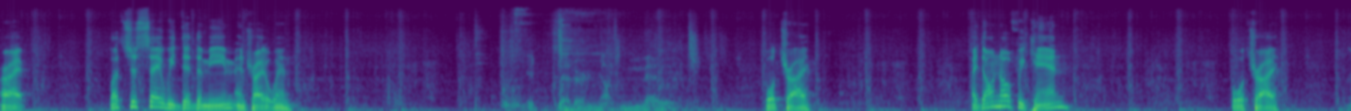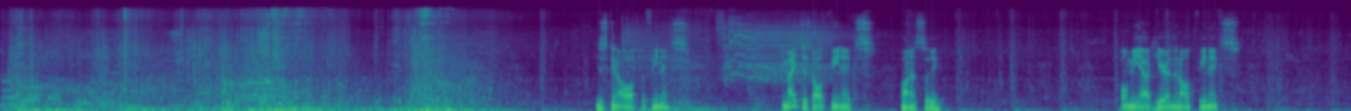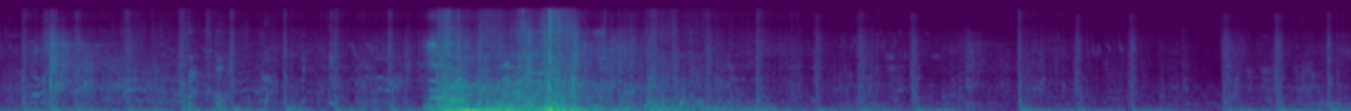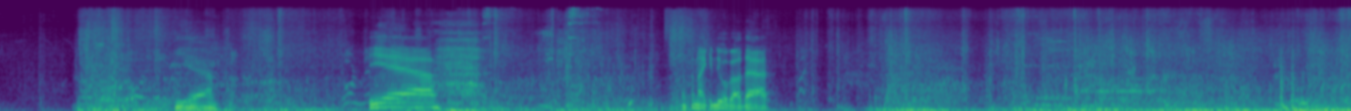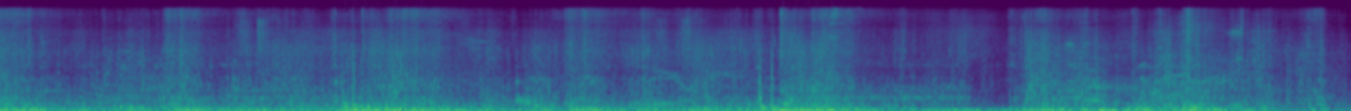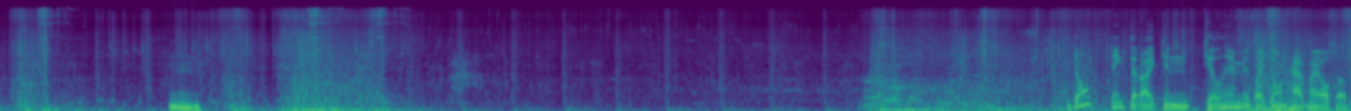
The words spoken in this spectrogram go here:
All right. Let's just say we did the meme and try to win. We'll try. I don't know if we can. But we'll try. Just gonna ult the Phoenix? You might just ult Phoenix, honestly. Pull me out here and then ult Phoenix. Yeah. Yeah. Nothing I can do about that. That I can kill him if I don't have my ult up.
